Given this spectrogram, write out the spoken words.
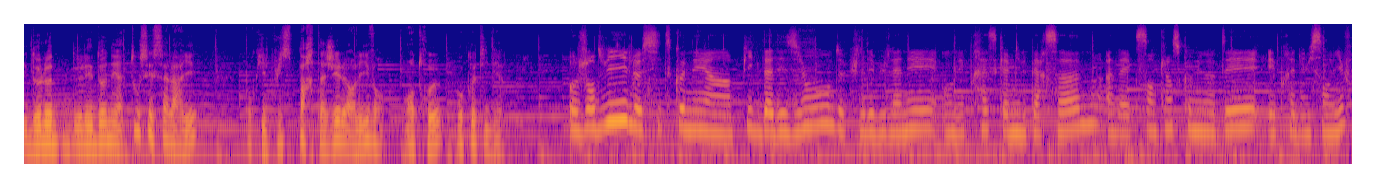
et de les donner à tous ses salariés pour qu'ils puissent partager leurs livres entre eux au quotidien. Aujourd'hui, le site connaît un pic d'adhésion. Depuis le début de l'année, on est presque à 1000 personnes, avec 115 communautés et près de 800 livres.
